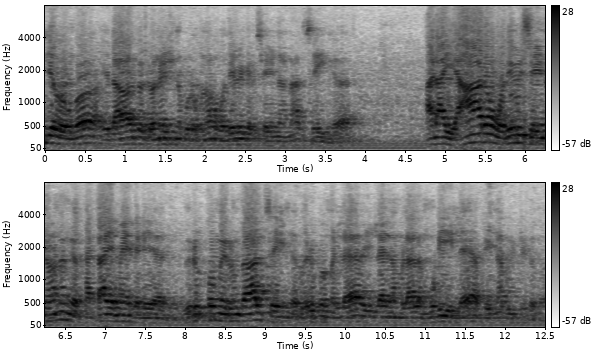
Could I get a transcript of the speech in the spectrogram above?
முடிஞ்சவங்க ஏதாவது டொனேஷன் கொடுக்கணும் உதவிகள் செய்யணும்னா செய்யுங்க. ஆனா யாரும் உதவி செய்யணும்னு இங்க கட்டாயமே கிடையாது. விருப்பம் இருந்தால் செய்யுங்க. விருப்பம் இல்ல இல்ல நம்மளால முடியல அப்படின்னா விட்டுடுங்க.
